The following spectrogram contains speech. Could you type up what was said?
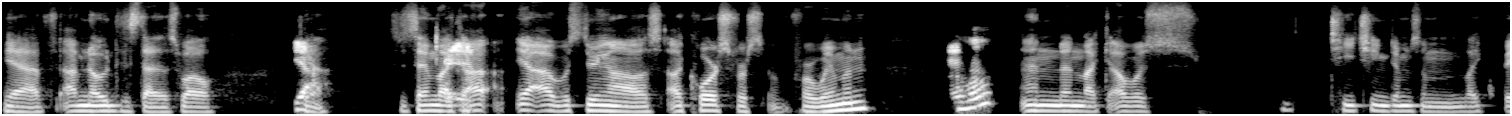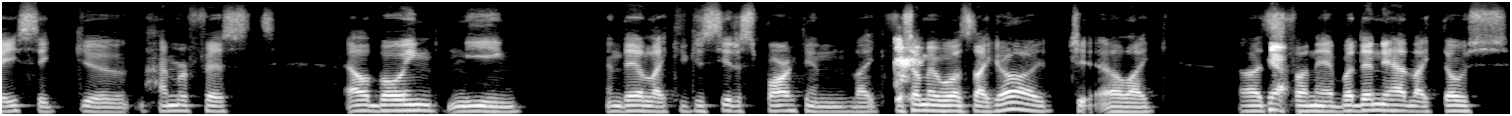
yeah. I've, I've noticed that as well. Yeah. It's the same. Like, Yeah. I, yeah, I was doing a, a course for for women, Mhm. and then like I was teaching them some like basic uh, hammer fist, elbowing, kneeing, and they're like you can see the spark and like for some it was like oh uh, like uh, it's Yeah. funny, but then you had like those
